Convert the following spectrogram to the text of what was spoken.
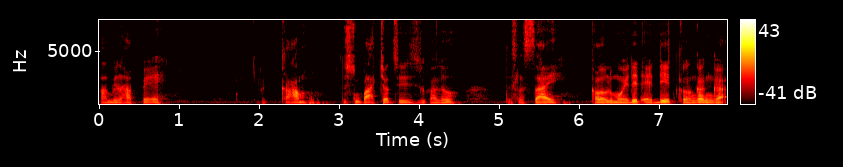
ambil HP rekam terus bacot sih suka lu terus selesai. Kalau lu mau edit edit kalau enggak enggak.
